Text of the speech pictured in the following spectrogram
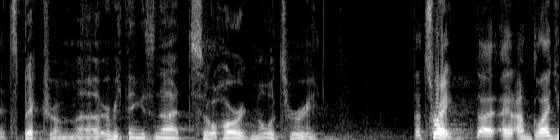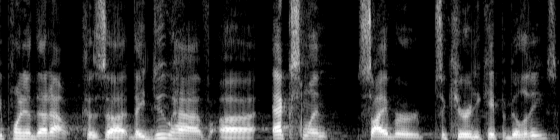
at Spectrum. Uh, everything is not so hard military. That's right. I, am glad you pointed that out because uh, they do have uh, excellent cyber security capabilities,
